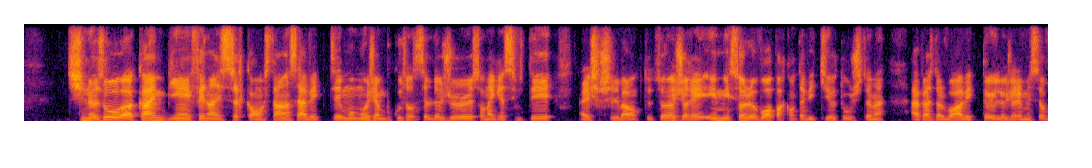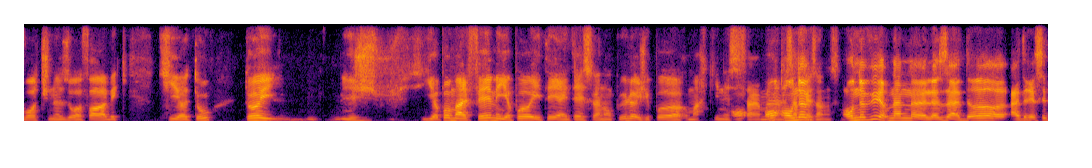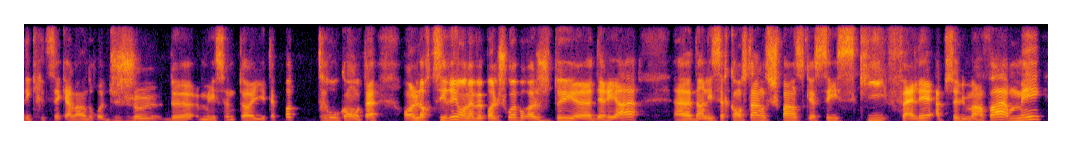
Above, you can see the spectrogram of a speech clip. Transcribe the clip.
Chinozo a quand même bien fait dans les circonstances. Avec, moi, moi j'aime beaucoup son style de jeu, son agressivité, aller chercher les ballons et tout ça. J'aurais aimé ça le voir par contre avec Kyoto, justement, à la place de le voir avec Toy. J'aurais aimé ça voir Chinozo fort avec Kyoto. Toi, il, a pas mal fait, mais il n'a pas été intéressant non plus. Je n'ai pas remarqué nécessairement on, sa a, présence. On a vu Hernan Lozada adresser des critiques à l'endroit du jeu de Mason Toy. Il n'était pas trop content. On l'a retiré, on n'avait pas le choix pour ajouter euh, derrière. Euh, dans les circonstances, je pense que c'est ce qu'il fallait absolument faire. Mais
